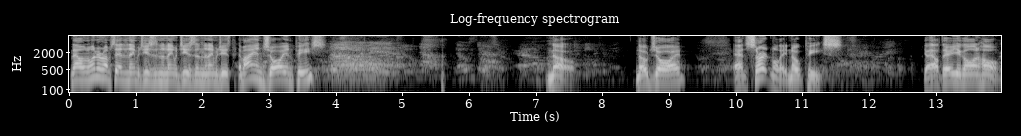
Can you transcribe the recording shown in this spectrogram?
Now, whenever I'm saying in the name of Jesus, in the name of Jesus, in the name of Jesus, am I in joy and peace? No. No. No joy, and certainly no peace. Out there, you're going home.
